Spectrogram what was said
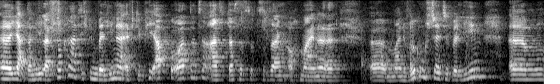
Äh, ja, Daniela Kluckert, ich bin Berliner FDP-Abgeordnete, also das ist sozusagen auch meine, äh, meine Wirkungsstätte Berlin. Ähm,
